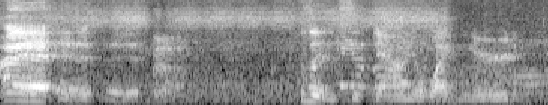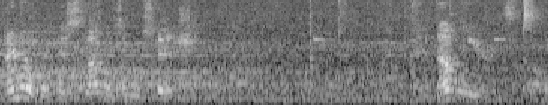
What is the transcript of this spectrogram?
I, uh, uh. Then sit down, you white nerd. I know, but this level's almost finished. I love nerds, though.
